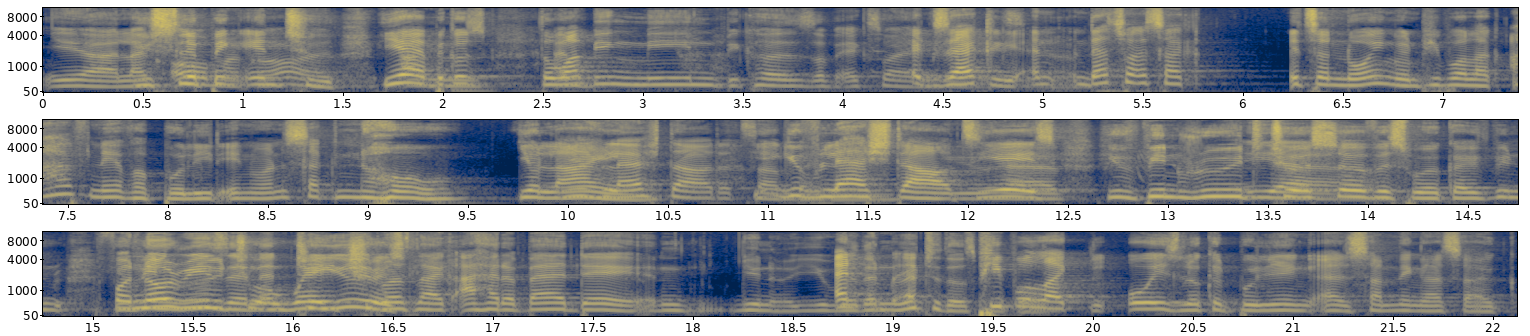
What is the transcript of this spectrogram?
yeah, like you oh slipping my into. God, Yeah, I'm- because the I'm one being mean because of X, Y, and exactly, yeah. and that's why it's like it's annoying when people are like, "I've never bullied anyone." It's like, no, you're lying. You've lashed out at something. You've lashed out. You yes, have- you've been rude to a service worker. You've been for you've no been rude reason. to a and to you, it was like I had a bad day, and you know you were and then rude to those people people. like always look at bullying as something that's like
